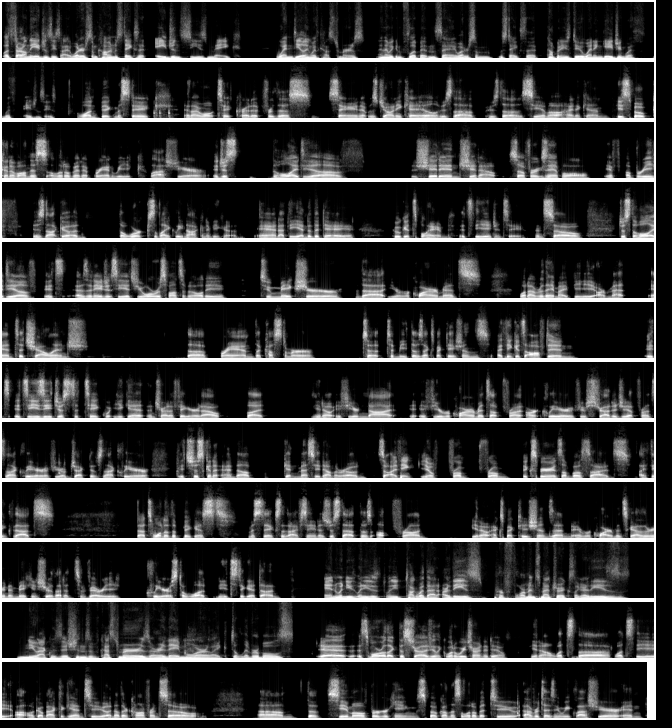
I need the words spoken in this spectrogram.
Let's start on the agency side. What are some common mistakes that agencies make when dealing with customers and then we can flip it and say what are some mistakes that companies do when engaging with with agencies? One big mistake and i won't take credit for this saying it was Jonnie Cahill who's the who's the cmo at heineken. He spoke kind of on this a little bit at brand week last year and just the whole idea of shit in shit out. So for example if a brief is not good the work's likely not going to be good. And at the end of the day, who gets blamed? It's the agency. And so just the whole idea of it's as an agency, it's your responsibility to make sure that your requirements, whatever they might be, are met and to challenge the brand, the customer to to meet those expectations. I think it's often it's it's easy just to take what you get and try to figure it out but you know if you're not if your requirements up front aren't clear if your strategy up front's not clear if your objectives not clear it's just going to end up getting messy down the road. So i think you know from from experience on both sides i think that's that's one of the biggest mistakes that i've seen is just that those upfront you know expectations and, and requirements gathering and making sure that it's very clear as to what needs to get done. And when you when you just when you talk about that are these performance metrics? Like are these new acquisitions of customers or are they more like deliverables? Yeah it's more like the strategy like what are we trying to do? You know what's the what's the i'll go back again to another conference. So um, the CMO of Burger King spoke on this a little bit too, Advertising Week last year, and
